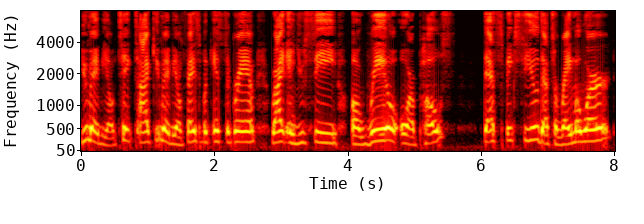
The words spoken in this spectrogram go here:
You may be on TikTok, you may be on Facebook, Instagram, right? And you see a reel or a post that speaks to you, that's a Rhema word.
